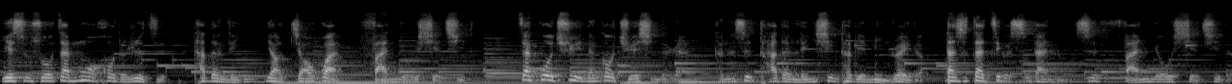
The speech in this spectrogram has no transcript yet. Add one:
耶稣说，在末后的日子，他的灵要浇灌凡有血气。在过去能够觉醒的人，可能是他的灵性特别敏锐的，但是在这个时代呢，是凡有血气的。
